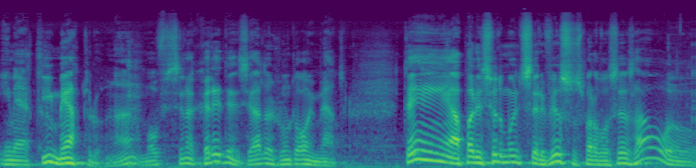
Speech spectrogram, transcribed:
Em metro. Inmetro, né? Uma oficina credenciada junto ao Inmetro. Tem aparecido muitos serviços para vocês lá ou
